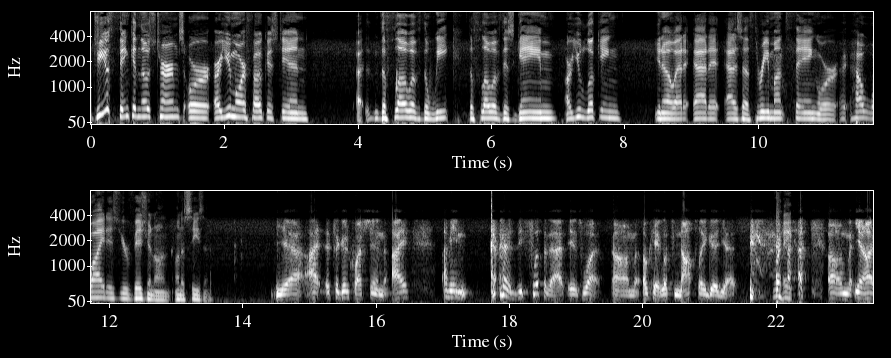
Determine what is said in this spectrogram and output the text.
do you think in those terms, or are you more focused in uh, the flow of the week, the flow of this game? Are you looking, you know, at at it as a three month thing, or how wide is your vision on on a season? Yeah, I, it's a good question. I, I mean, the flip of that is what? Um, okay, let's not play good yet. Right. um, you know, I,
